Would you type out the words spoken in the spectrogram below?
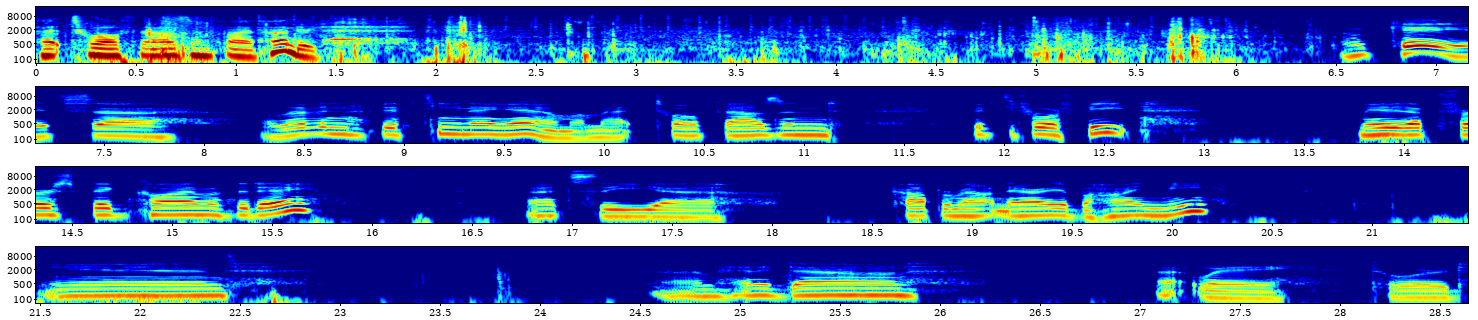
at 12,500 okay it's uh 11:15 a.m. I'm at 12,054 feet. Made it up the first big climb of the day. That's the uh, Copper Mountain area behind me. And I'm headed down that way toward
